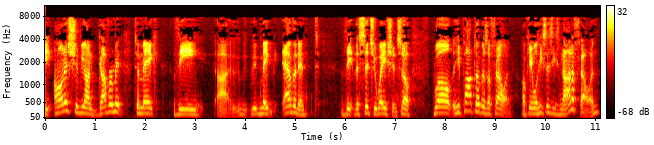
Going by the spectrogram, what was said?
the onus should be on government to make the uh, make evident the the situation. So, well, he popped up as a felon. Okay, well, he says he's not a felon,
